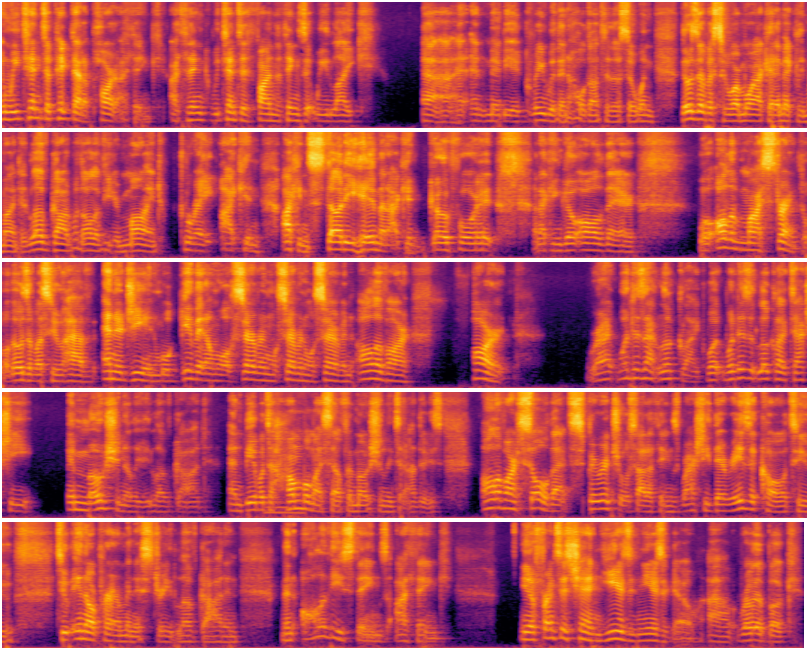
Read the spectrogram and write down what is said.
And we tend to pick that apart. I think. I think we tend to find the things that we like uh, and maybe agree with and hold on to those. So when those of us who are more academically minded love God with all of your mind, great. I can I can study Him and I can go for it and I can go all there. Well, all of my strength. Well, those of us who have energy and will give it and will serve and will serve and will serve and all of our heart, right? What does that look like? What what does it look like to actually emotionally love God and be able to humble myself emotionally to others. All of our soul, that spiritual side of things, where actually there is a call to to in our prayer ministry, love God. And then all of these things, I think, you know, Francis Chan years and years ago uh, wrote a book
